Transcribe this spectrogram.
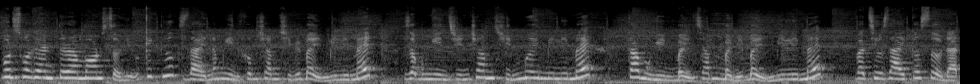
Volkswagen Terramon sở hữu kích thước dài 5097mm, rộng 1990mm, cao 1777mm và chiều dài cơ sở đạt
